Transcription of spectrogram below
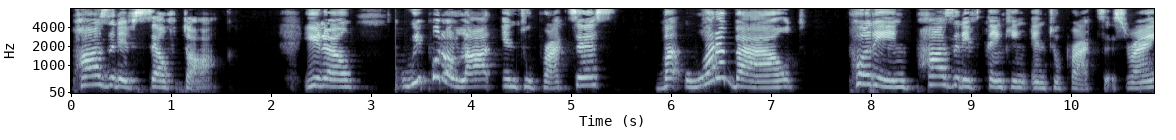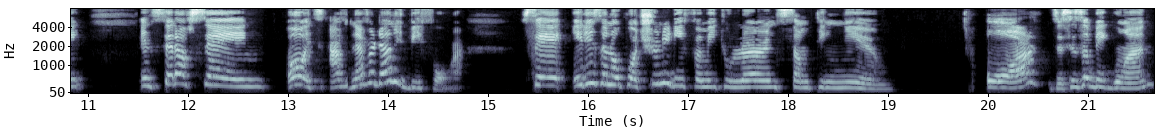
positive self-talk. You know, we put a lot into practice, but what about putting positive thinking into practice, right? Instead of saying, oh, it's, I've never done it before. Say, it is an opportunity for me to learn something new. Or, this is a big one,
